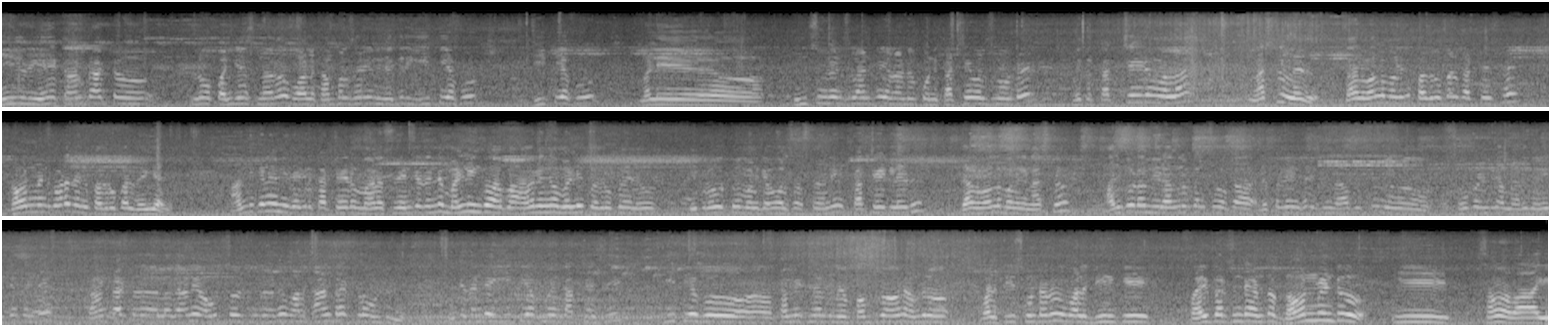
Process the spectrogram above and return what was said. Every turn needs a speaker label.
Speaker 1: మీరు ఏ కాంట్రాక్టులో పనిచేస్తున్నారో వాళ్ళు కంపల్సరీ మీ దగ్గర ఈపీఎఫ్ జీపీఎఫ్ మళ్ళీ ఇన్సూరెన్స్ లాంటివి ఇలాంటివి కొన్ని కట్ చేయవలసి ఉంటే మీకు కట్ చేయడం వల్ల నష్టం లేదు. దానివల్ల మనకి పది రూపాయలు కట్ చేస్తే గవర్నమెంట్ కూడా దానికి పది రూపాయలు వెయ్యాలి అందుకనే మీ దగ్గర కట్ చేయడం మానేస్తుంది ఏంటంటే మళ్ళీ ఇంకో అదనంగా మళ్ళీ పది రూపాయలు ఈ ప్రభుత్వం మనకి ఇవ్వాల్సి వస్తుందని కట్ చేయట్లేదు. దానివల్ల మనకి నష్టం అది కూడా మీరు అందరూ కలిసి ఒక రిప్రజెంటేషన్ రాసిస్తే మేము సూపరింటెండెంట్ గారిని అడిగాం ఏంటంటే కాంట్రాక్ట్లో కానీ అవుట్ సోర్సింగ్ కానీ వాళ్ళ కాంట్రాక్ట్లో ఉంటుంది. ఎందుకంటే ఈపీఎఫ్ మేము కట్ చేసి ఈపీఎఫ్ కమిషనర్కి మేము పంపుతామని అందులో వాళ్ళు తీసుకుంటారు. వాళ్ళు దీనికి ఫైవ్ పర్సెంట్ ఎంతో గవర్నమెంట్ ఈ సం-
